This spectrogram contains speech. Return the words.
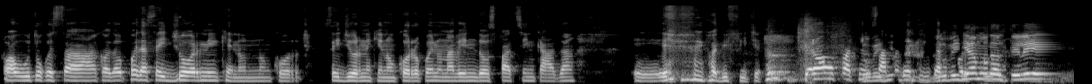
ho avuto questa cosa, poi da sei giorni che non, non corro, cioè, sei giorni che non corro, poi non avendo spazio in casa è un po' difficile. Però ho fatto un sacco di attività. Lo vediamo dal telefono.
